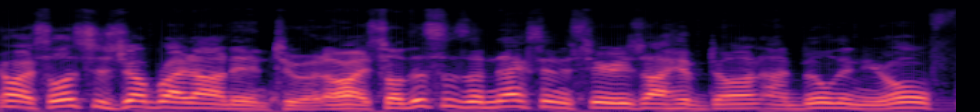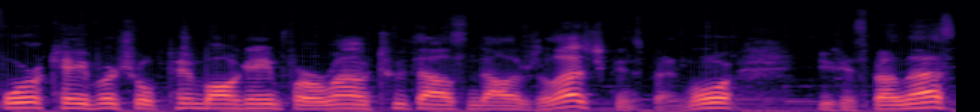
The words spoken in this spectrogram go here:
All right, so let's just jump right on into it. All right, so this is the next in a series I have done on building your own 4K virtual pinball game for around $2,000 or less. You can spend more, you can spend less,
